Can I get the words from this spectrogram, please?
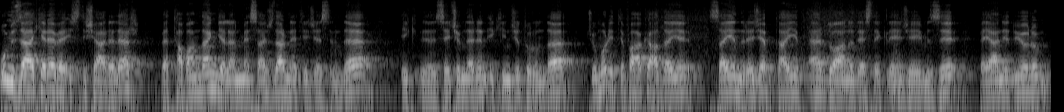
Bu müzakere ve istişareler ve tabandan gelen mesajlar neticesinde e, seçimlerin ikinci turunda Cumhur İttifakı adayı Sayın Recep Tayyip Erdoğan'ı destekleyeceğimizi beyan ediyorum.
